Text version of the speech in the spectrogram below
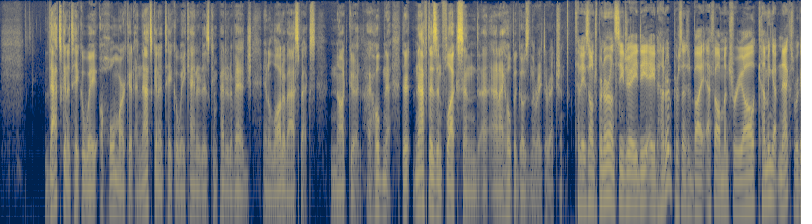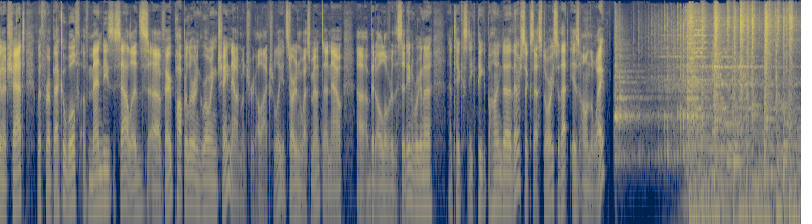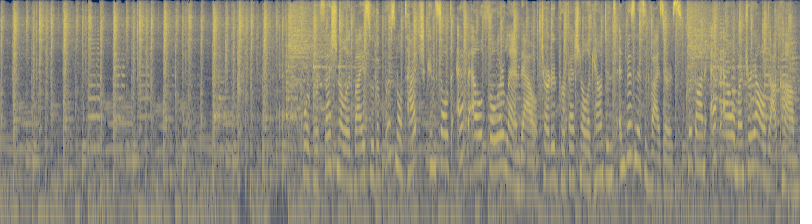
that's going to take away a whole market and that's going to take away Canada's competitive edge in a lot of aspects. Not good. I hope na- there, NAFTA is in flux and and I hope it goes in the right direction. Today's entrepreneur on CJAD 800 presented by FL Montreal. Coming up next, we're going to chat with Rebecca Wolfe of Mandy's Salads, a very popular and growing chain now in Montreal actually. It started in Westmount and now uh, a bit all over the city and we're going to uh, take a sneak peek behind uh, their success story. So that is on the way. For professional advice with a personal touch, consult FL Fuller Landau, Chartered Professional Accountants and Business Advisors. Click on flmontreal.com.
